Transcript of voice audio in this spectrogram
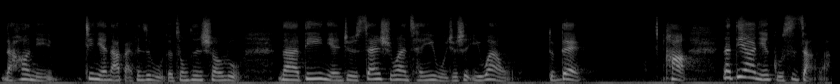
然后你今年拿百分之五的终身收入，那第一年就是三十万乘以五就是一万五，对不对？好，那第二年股市涨了，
